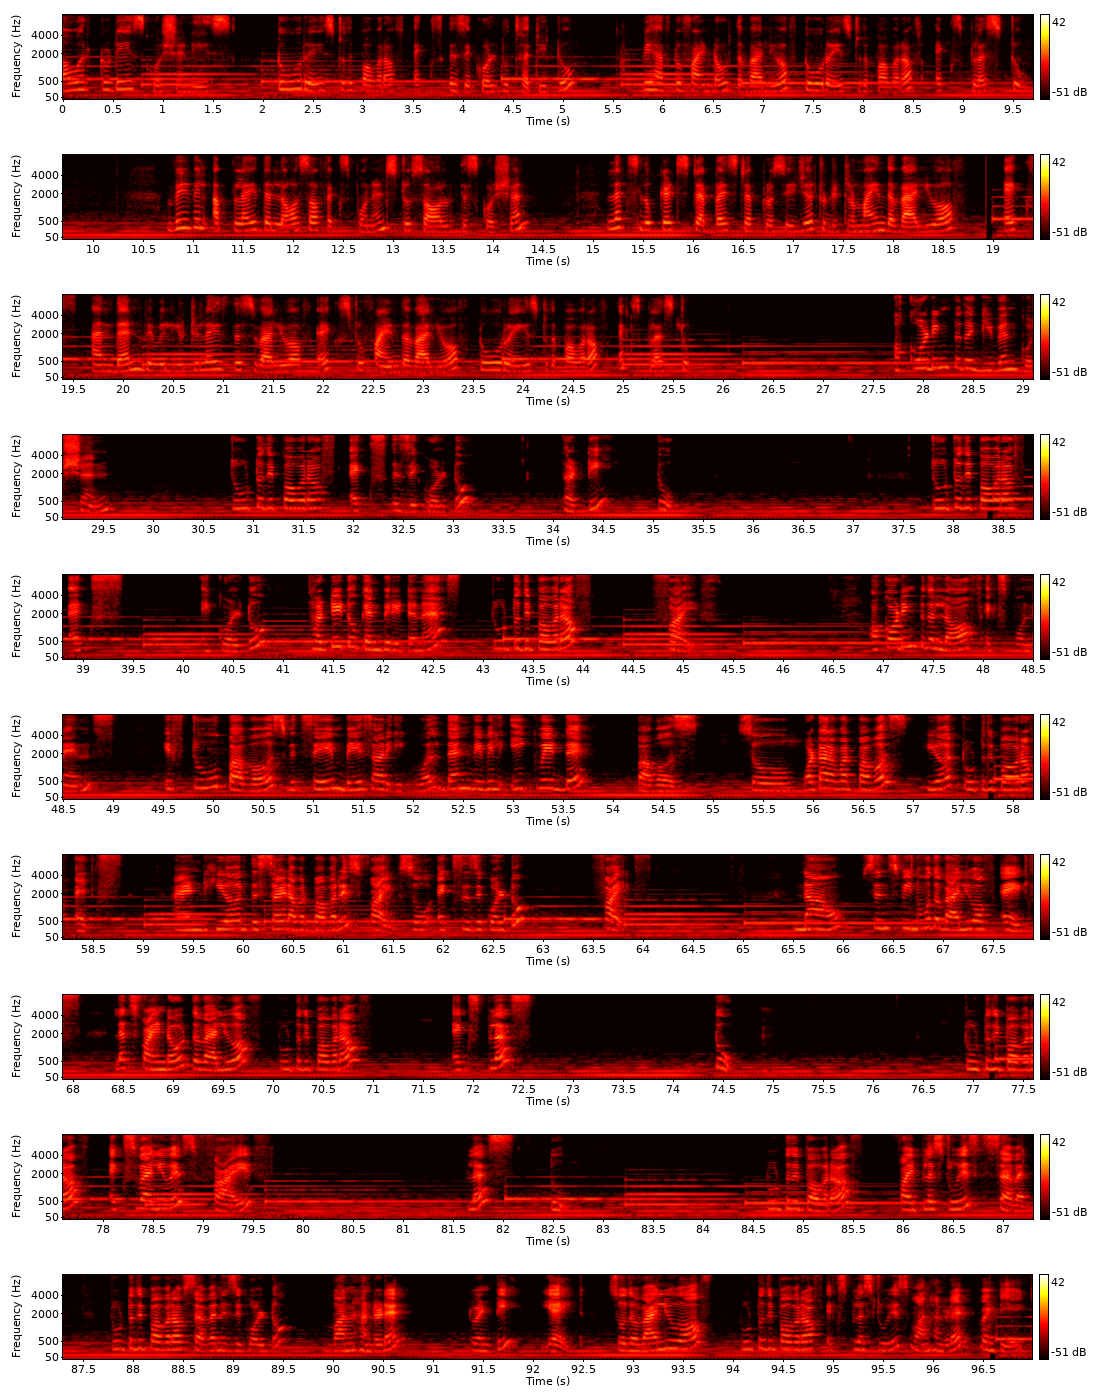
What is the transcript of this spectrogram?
Our today's question is 2 raised to the power of x is equal to 32. We have to find out the value of 2 raised to the power of x plus 2. We will apply the laws of exponents to solve this question. Let's look at step by step procedure to determine the value of x and then we will utilize this value of x to find the value of 2 raised to the power of x plus 2. According to the given question, 2 to the power of x is equal to 32. 2 to the power of x equal to 32 can be written as 2 to the power of 5. According to the law of exponents, if two powers with same base are equal, then we will equate their powers. So, what are our powers? Here 2 to the power of x and here this side our power is 5. So, x is equal to 5. Now, since we know the value of x, let's find out the value of 2 to the power of x plus 2. 2 to the power of x value is 5 plus 2. 2 to the power of 5 plus 2 is 7. 2 to the power of 7 is equal to 128. So the value of 2 to the power of x plus 2 is 128.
